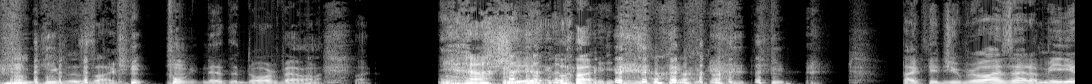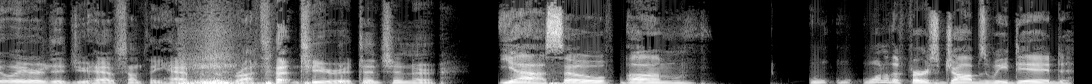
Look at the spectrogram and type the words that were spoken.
and he was like pointing at the doorbell, and I was like. Oh, Yeah. shit! Like, like, did you realize that immediately, or did you have something happen that brought that to your attention? Or Yeah, so um w- one of the first jobs we did,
